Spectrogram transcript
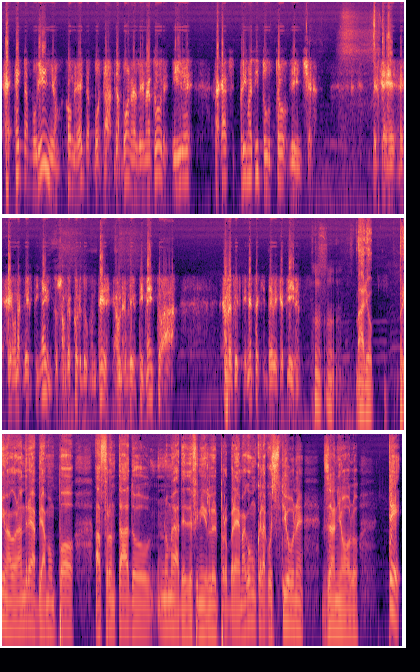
è, è, da Mourinho, come è da, da, da buon allenatore, dire ragazzi, prima di tutto vincere perché è, un avvertimento, sono d'accordo con te, è un avvertimento a, è un avvertimento a chi deve capire. Mm-hmm. Mario, prima con Andrea abbiamo un po' affrontato, non mi vado a definirlo il problema, comunque la questione Zagnolo. Te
